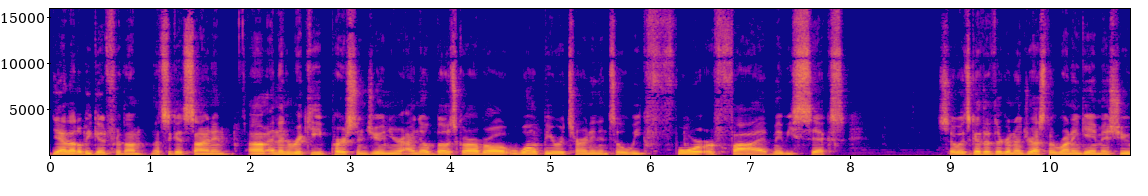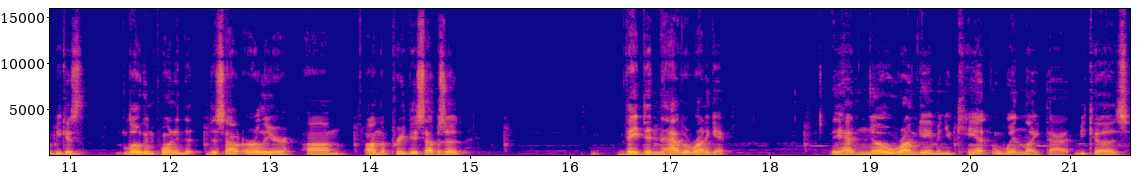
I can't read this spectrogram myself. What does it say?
Yeah, that'll be good for them. That's a good signing. Um, and then Ricky Person Jr. I know Bo Scarborough won't be returning until week four or five, maybe six. So it's good that they're going to address the running game issue because Logan pointed this out earlier um, on the previous episode. They didn't have a running game. They had no run game, and you can't win like that because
